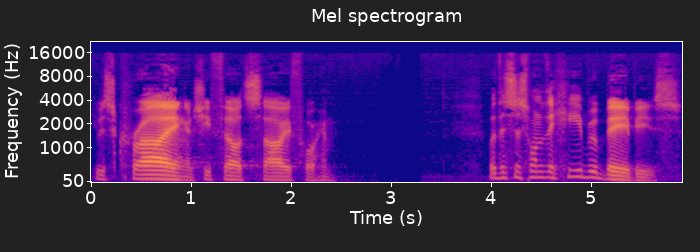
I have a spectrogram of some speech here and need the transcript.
He was crying, and she felt sorry for him. But this is one of the Hebrew babies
